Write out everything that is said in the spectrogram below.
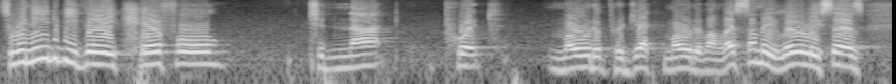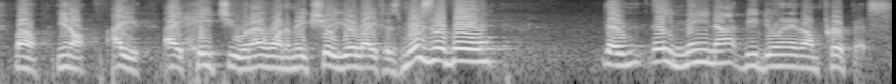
So we need to be very careful to not put motive, project motive, unless somebody literally says, well, you know, I, I hate you and I want to make sure your life is miserable. They, they may not be doing it on purpose.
